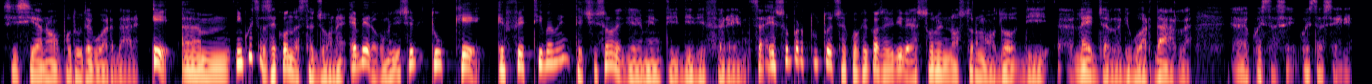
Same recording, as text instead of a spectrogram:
si siano potute guardare. E um, in questa seconda stagione è vero, come dicevi tu, che effettivamente ci sono degli elementi di differenza e soprattutto soprattutto c'è qualcosa di diverso nel nostro modo di eh, leggerla, di guardarla, eh, questa, se- questa, serie.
